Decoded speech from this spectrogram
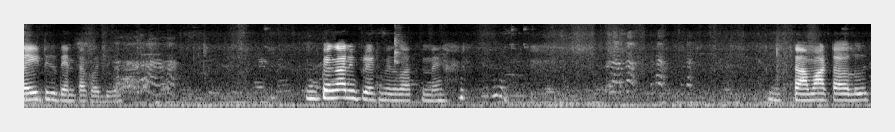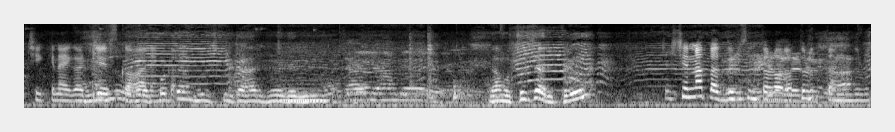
లైట్గా తింటా కొద్దిగా. పెంగాని ప్లేట్ మీద వస్తుంది టమాటాలు చికెన్ అవి కట్ చేసుకోవాలి. చూసారు ఇప్పుడు? చిన్న బిడిసిన తొడవ తుడుతాను తుడు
